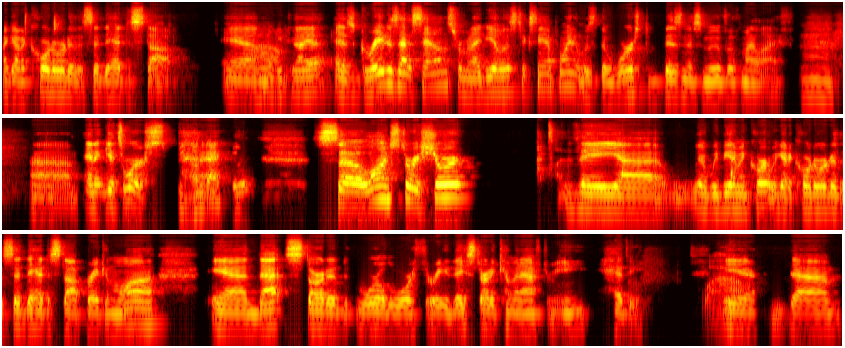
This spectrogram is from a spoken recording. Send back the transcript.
I got a court order that said they had to stop. And let me tell you, as great as that sounds from an idealistic standpoint, it was the worst business move of my life. Mm, Um, and it gets worse. Okay. so, long story short, they uh, we beat them in court. We got a court order that said they had to stop breaking the law, and that started World War Three. They started coming after me heavy. wow. And um,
